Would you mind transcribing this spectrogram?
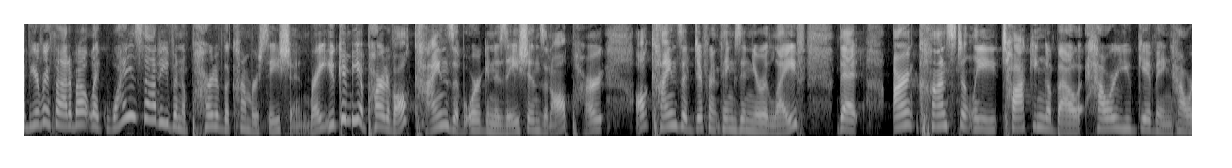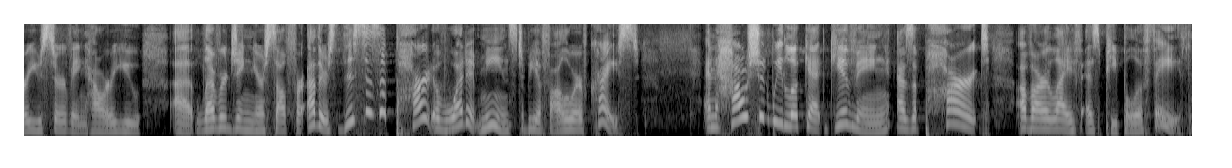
Have you ever thought about like why is that even a part of the conversation, right? You can be a part of all kinds of organizations and all part all kinds of different things in your life that aren't constantly talking about how are you giving, how are you serving, how are you uh, leveraging yourself for others. This is a part of what it means to be a follower of Christ. And how should we look at giving as a part of our life as people of faith?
